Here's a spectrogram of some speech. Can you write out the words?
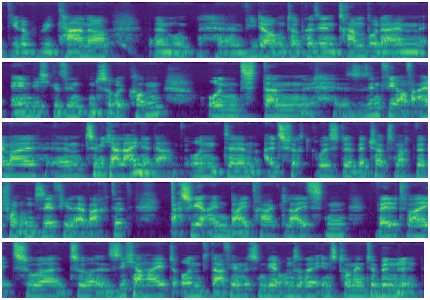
die Republikaner ähm, äh, wieder unter Präsident Trump oder einem ähnlich Gesinnten zurückkommen. Und dann sind wir auf einmal ähm, ziemlich alleine da. Und ähm, als viertgrößte Wirtschaftsmacht wird von uns sehr viel erwartet, dass wir einen Beitrag leisten weltweit zur, zur Sicherheit. Und dafür müssen wir unsere Instrumente bündeln.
